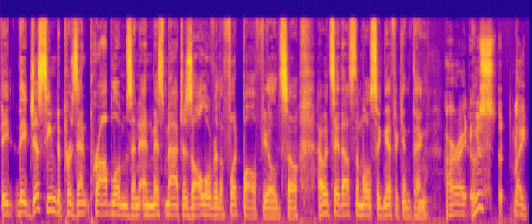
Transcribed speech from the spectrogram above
they they just seem to present problems and, and mismatches all over the football field. So I would say that's the most significant thing. All right, who's like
